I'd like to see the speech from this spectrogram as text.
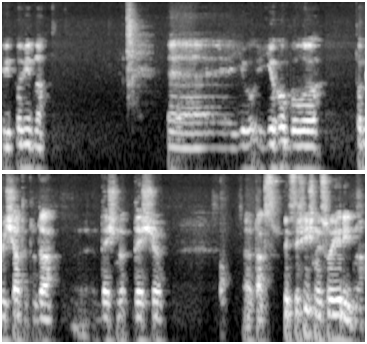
І відповідно е, його було поміщати туди дещо, дещо е, так, специфічно і своєрідно.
